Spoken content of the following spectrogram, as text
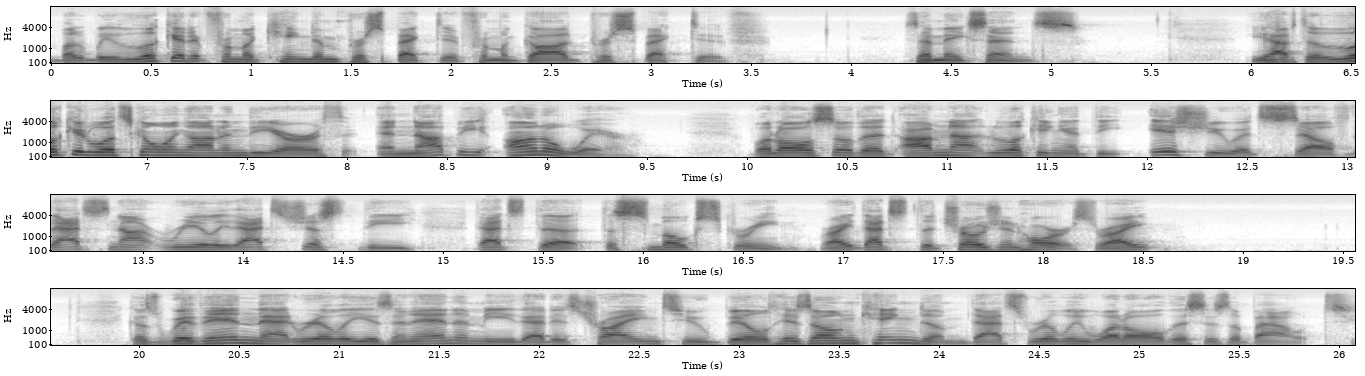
but we look at it from a kingdom perspective, from a God perspective. Does that make sense? You have to look at what's going on in the earth and not be unaware, but also that I'm not looking at the issue itself. That's not really, that's just the, that's the, the smoke screen, right? That's the Trojan horse, right? Because within that really is an enemy that is trying to build his own kingdom. That's really what all this is about.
